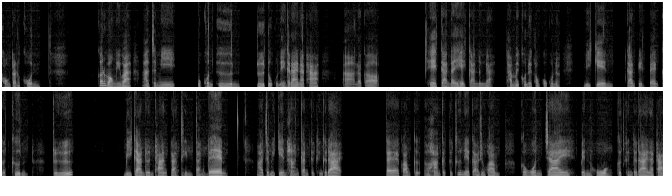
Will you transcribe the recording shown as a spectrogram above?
ของแต่ละคน ก็จะบอกงี้ว่าอาจจะมีบุคคลอื่น หรือตัวคุณเองก็ได้นะคะอ่าแล้วก็เหตุการณ์ใดเหตุการณ์หนึ่งน่ะทำให้คนในครอบครัวคุณน่ะมีเกณฑ์การเปลี่ยนแปลงเกิดขึ้น หรือมีการเดินทางต่างถิ่นต่างแดน อาจจะมีเกณฑ์ห่างกันเกิดขึ้นก็ได้ แต่ความเกิดห่างกันเกิดขึ้นเนี่ยก็อาจจะความกังวลใจเป็นห่วงเกิดขึ้นก็ได้นะคะ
